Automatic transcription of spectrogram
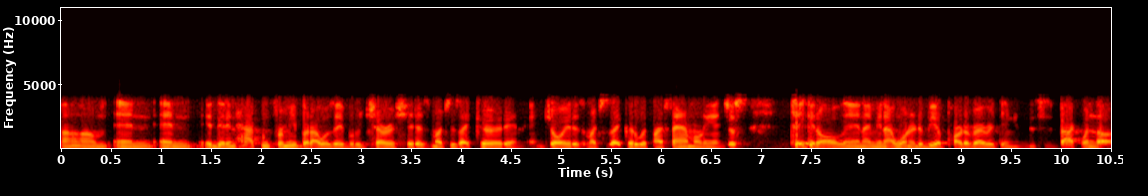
um, and and it didn't happen for me, but I was able to cherish it as much as I could and enjoy it as much as I could with my family and just take it all in. I mean, I wanted to be a part of everything. And this is back when the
